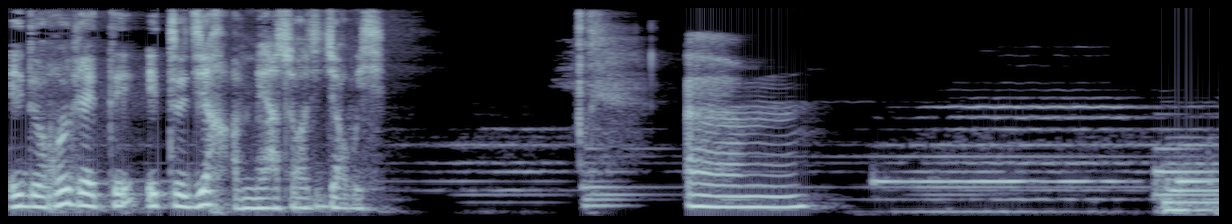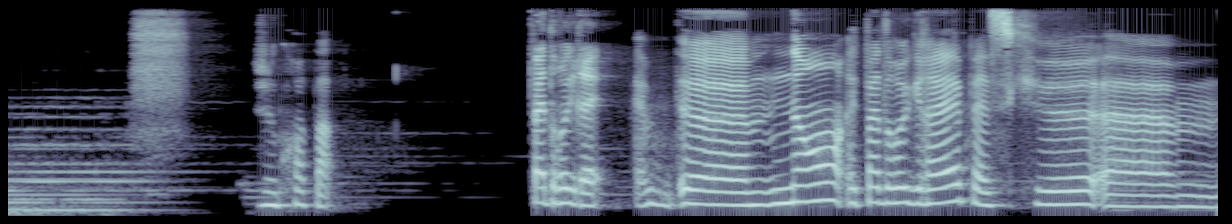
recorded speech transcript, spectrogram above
et de regretter et de te dire ah merde, j'aurais dû dire oui? Euh... Je ne crois pas. Pas de regret. Euh, non, et pas de regret parce que euh,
